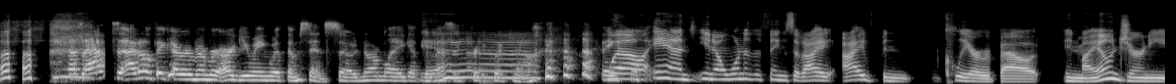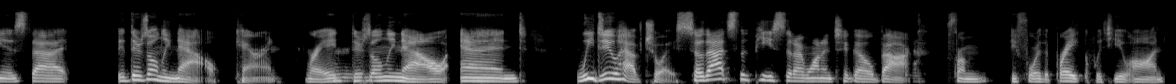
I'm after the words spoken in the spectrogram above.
I, I don't think i remember arguing with them since so normally i get the yeah. message pretty quick now. Well and you know one of the things that i i've been clear about in my own journey is that there's only now karen right? Mm-hmm. there's only now and we do have choice. So that's the piece that i wanted to go back from before the break with you on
